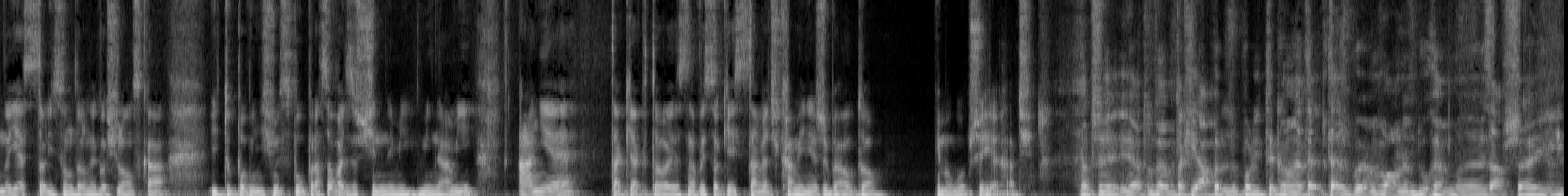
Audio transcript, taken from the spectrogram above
no jest stolicą Dolnego Śląska i tu powinniśmy współpracować z ościennymi gminami, a nie tak jak to jest na Wysokiej, stawiać kamienie, żeby auto nie mogło przyjechać. Znaczy, ja tutaj mam taki apel, że polityką, ja te, też byłem wolnym duchem e, zawsze i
